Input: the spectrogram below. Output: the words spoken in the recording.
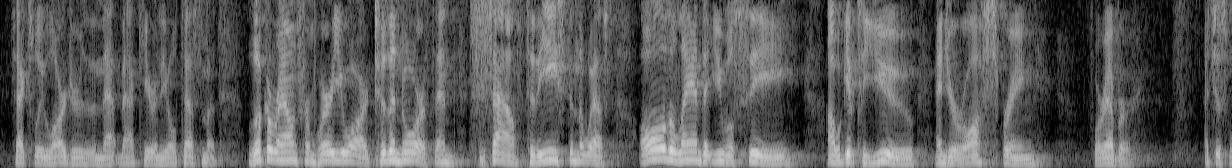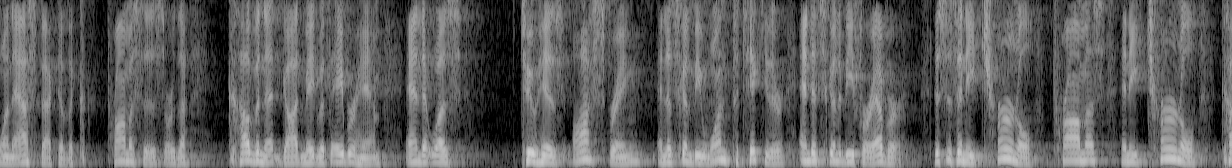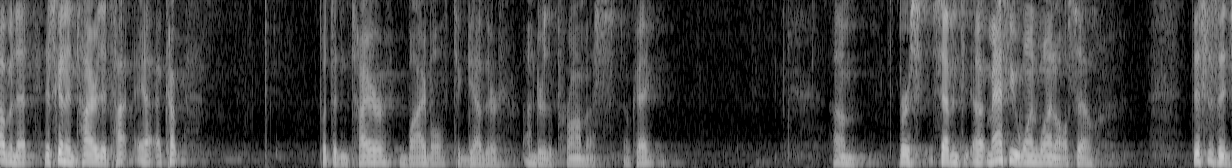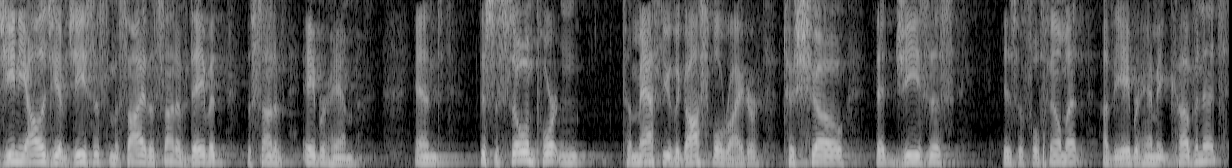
It's actually larger than that back here in the Old Testament. Look around from where you are to the north and south, to the east and the west. All the land that you will see, I will give to you and your offspring forever. That's just one aspect of the promises or the covenant God made with Abraham. And it was to his offspring, and it's going to be one particular, and it's going to be forever. This is an eternal promise, an eternal covenant. It's going to entire the, uh, put the entire Bible together under the promise, okay? Um, verse 17, uh, Matthew 1 1 also. This is a genealogy of Jesus, the Messiah, the son of David, the son of Abraham. And this is so important to Matthew, the gospel writer, to show that Jesus is the fulfillment of the Abrahamic covenant,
